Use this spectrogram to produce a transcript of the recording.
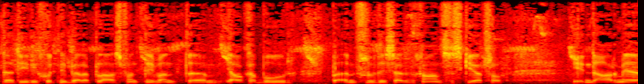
dat hierdie goed nie by hulle plaasvind nie want ehm um, elke boer beïnvloed die Suid-Afrikaanse skeersel. En daarmee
